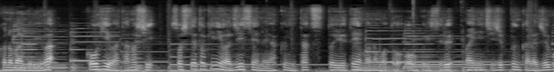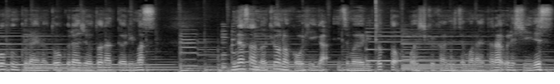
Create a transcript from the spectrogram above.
この番組はコーヒーは楽しいそして時には人生の役に立つというテーマのもとお送りする毎日10分から15分くらいのトークラジオとなっております。皆さんの今日のコーヒーがいつもよりちょっと美味しく感じてもらえたら嬉しいです。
